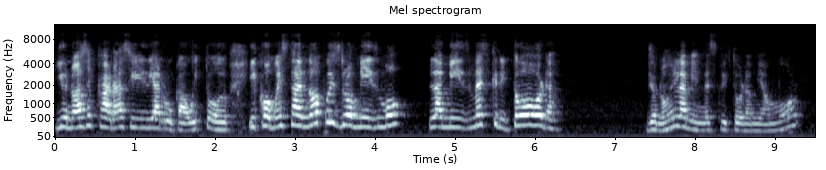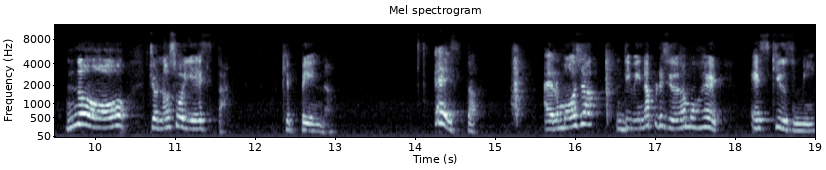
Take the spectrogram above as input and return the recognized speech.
y uno hace cara así de arrugado y todo. ¿Y cómo está? No, pues lo mismo, la misma escritora. Yo no soy la misma escritora, mi amor. No, yo no soy esta. Qué pena. Esta, hermosa, divina, preciosa mujer, excuse me,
